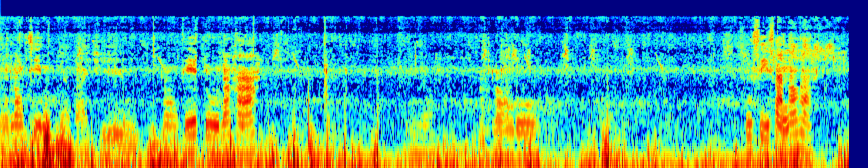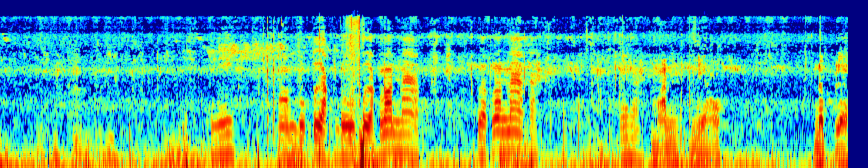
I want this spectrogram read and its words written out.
เดี๋ยวลองชิมลอง เทสดูนะคะ ลองดูดูสีสันเขาค่ะ อันนี้หอมดูเปลือกดูเปลือกร่อนมาก เปลือกร่อนมากค่ะนี่ค่ะ มันเหนียวหนึบเลย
